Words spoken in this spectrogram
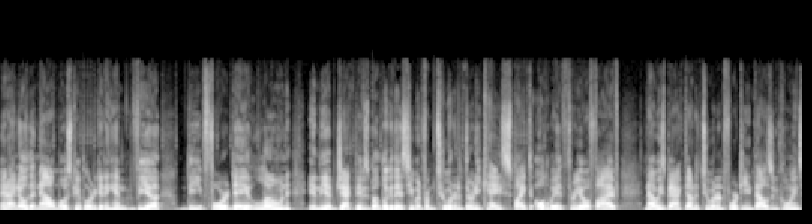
And I know that now most people are getting him via the four day loan in the objectives. But look at this. He went from 230K, spiked all the way at 305. Now he's back down to 214,000 coins.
